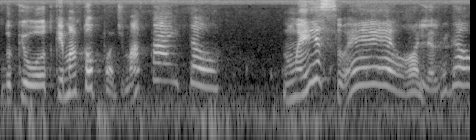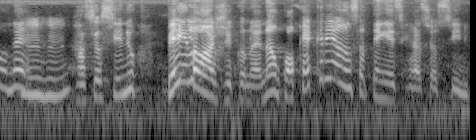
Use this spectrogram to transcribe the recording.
do que o outro que matou, pode matar então. Não é isso? É, olha, legal, né? Uhum. Raciocínio bem lógico, não é? Não, qualquer criança tem esse raciocínio,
